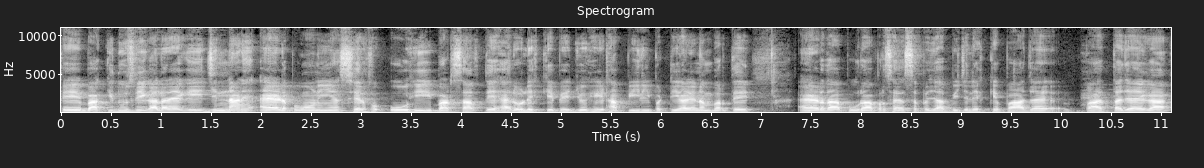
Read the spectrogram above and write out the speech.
ਤੇ ਬਾਕੀ ਦੂਸਰੀ ਗੱਲ ਰਹਿ ਗਈ, ਜਿਨ੍ਹਾਂ ਨੇ ਐਡ ਪਵਾਉਣੀ ਹੈ ਸਿਰਫ ਉਹੀ WhatsApp ਤੇ ਹੈਲੋ ਲਿਖ ਕੇ ਭੇਜੋ, ਹੇਠਾਂ ਪੀਲੀ ਪੱਟੀ ਵਾਲੇ ਨੰਬਰ ਤੇ। ਐਡ ਦਾ ਪੂਰਾ ਪ੍ਰੋਸੈਸ ਪੰਜਾਬੀ ਚ ਲਿਖ ਕੇ ਪਾ ਜਾਏ, ਪਾ ਦਿੱਤਾ ਜਾਏਗਾ।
